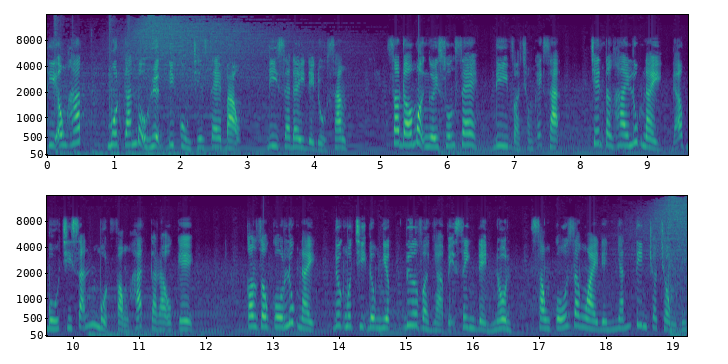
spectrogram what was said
Thì ông Hát, một cán bộ huyện đi cùng trên xe bảo đi ra đây để đổ xăng. Sau đó mọi người xuống xe, đi vào trong khách sạn. Trên tầng 2 lúc này đã bố trí sẵn một phòng hát karaoke. Con dâu cô lúc này được một chị đồng nghiệp đưa vào nhà vệ sinh để nôn, xong cố ra ngoài đến nhắn tin cho chồng đến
